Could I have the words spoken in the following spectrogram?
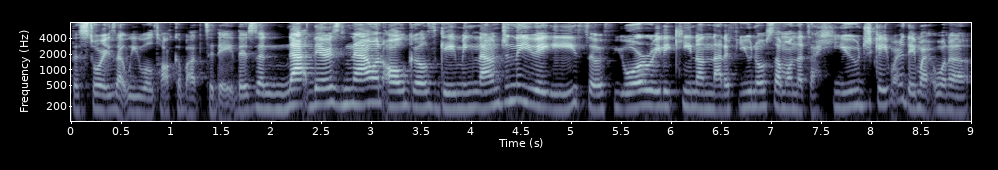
the stories that we will talk about today. There's a na- there's now an all girls gaming lounge in the UAE. So if you're really keen on that, if you know someone that's a huge gamer, they might want to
